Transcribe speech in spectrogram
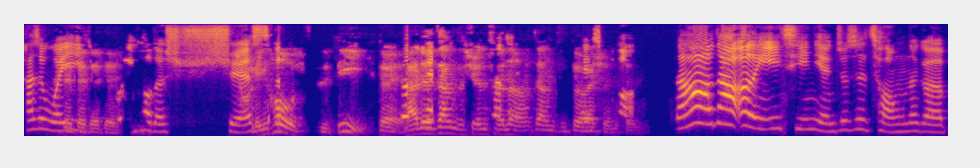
他是唯一对对对零后的学零后子弟，对，他就这样子宣称啊，这样子对外宣称。然后到二零一七年，就是从那个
